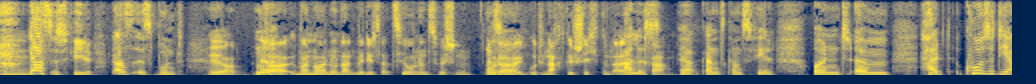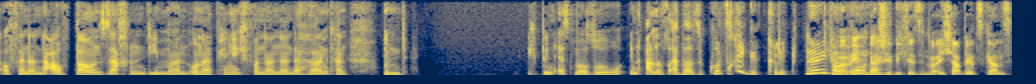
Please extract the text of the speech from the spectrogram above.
mhm. das ist viel, das ist bunt. Ja, ne? war über 900 Meditationen inzwischen also, oder gute Nachtgeschichte und all alles. Kram. Ja, ganz, ganz viel. Und ähm, halt Kurse, die aufeinander aufbauen, Sachen, die man unabhängig voneinander hören kann und ich bin erstmal so in alles einmal so kurz reingeklickt. Ne? Ich Guck mal, wie unterschiedlich wir sind, weil ich habe jetzt ganz,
